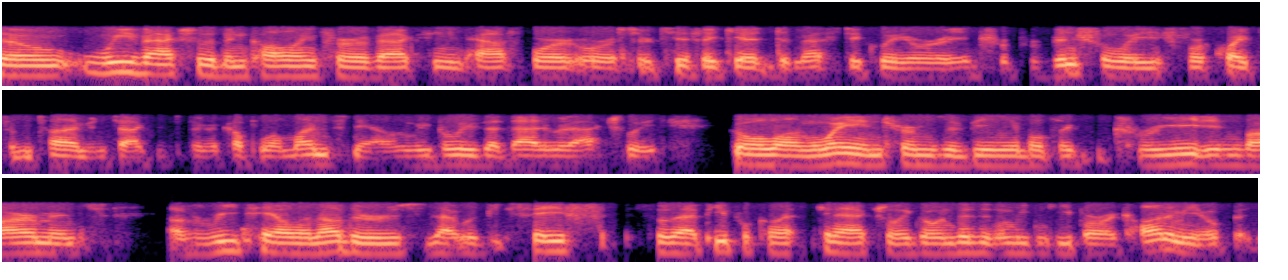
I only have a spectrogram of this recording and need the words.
So we've actually been calling for a vaccine passport or a certificate domestically or intraprovincially for quite some time. In fact, it's been a couple of months now, and we believe that that would actually go a long way in terms of being able to create environments of retail and others that would be safe so that people can actually go and visit and we can keep our economy open.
